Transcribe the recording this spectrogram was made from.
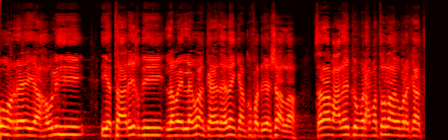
u horreeya howlihii iyo taariikhdii lama ilaawaanka ahayd habeenkaan ku fadhiyo insha allah. Asalaamu calaykum waraxmat wabarakaatu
